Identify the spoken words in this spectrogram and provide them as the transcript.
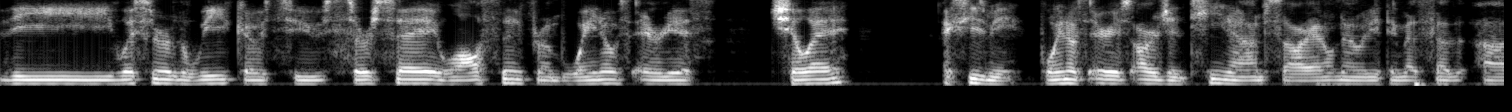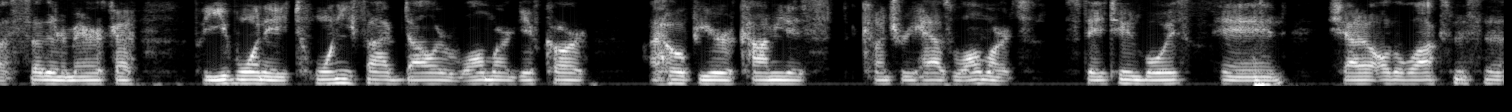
The listener of the week goes to Circe Lawson from Buenos Aires, Chile. Excuse me, Buenos Aires, Argentina. I'm sorry, I don't know anything about South, uh, Southern America, but you've won a $25 Walmart gift card. I hope your communist country has Walmarts. Stay tuned, boys, and shout out all the locksmiths uh,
